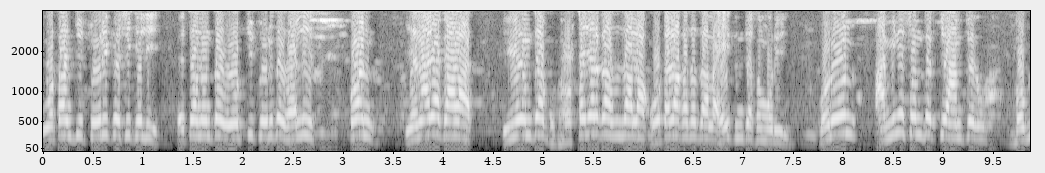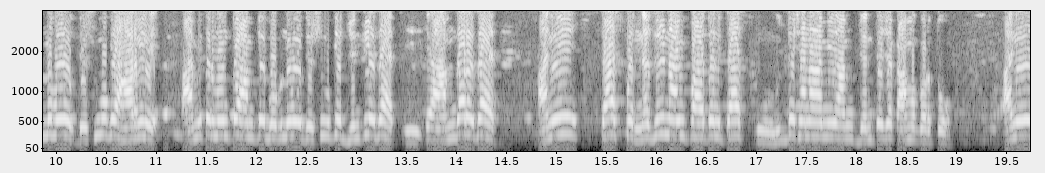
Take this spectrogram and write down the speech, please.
वोटांची चोरी कशी केली? याच्यानंतर वोटची चोरी तर झालीच. पण येणाऱ्या काळात ईव्हीएमचा भ्रष्टाचार कसा झाला घोटाळा कसा झाला हे तुमच्यासमोर येईल. म्हणून आम्ही नाही समजत की आमचे बबलूभाऊ देशमुख हे हारले. आम्ही तर म्हणतो आमचे बबलूभाऊ देशमुख हे जिंकलेच आहेत ते आमदारच आहेत. आणि त्याच नजरेने आम्ही पाहतो आणि त्याच उद्देशाने आम्ही आम- जनतेचे कामं करतो. आणि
